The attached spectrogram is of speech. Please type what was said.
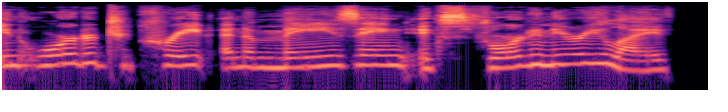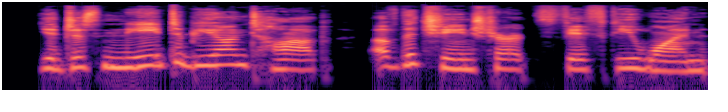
in order to create an amazing, extraordinary life, you just need to be on top of the change chart 51%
